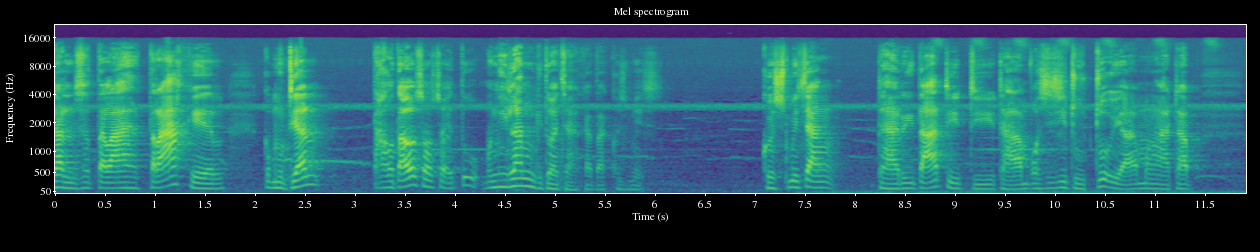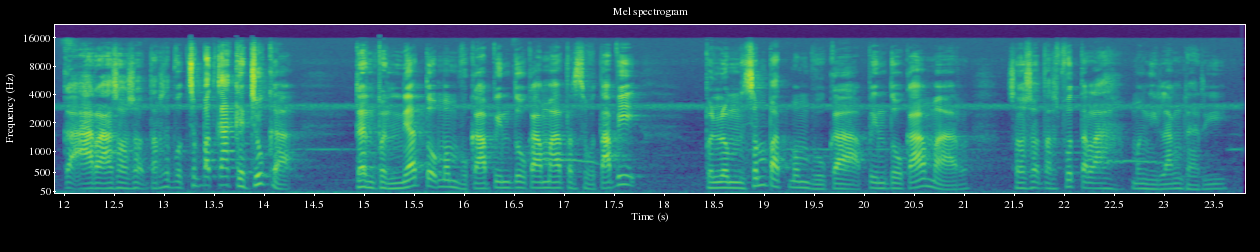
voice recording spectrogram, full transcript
Dan setelah terakhir kemudian tahu-tahu sosok itu menghilang gitu aja kata Gusmis. Gusmis yang dari tadi di dalam posisi duduk ya menghadap ke arah sosok tersebut sempat kaget juga dan berniat untuk membuka pintu kamar tersebut tapi belum sempat membuka pintu kamar sosok tersebut telah menghilang dari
